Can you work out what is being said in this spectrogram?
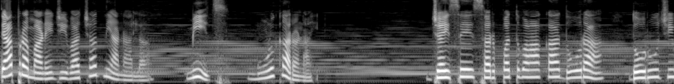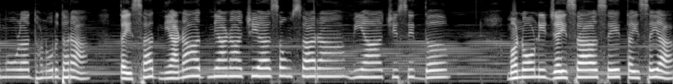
त्याप्रमाणे जीवाच्या ज्ञानाला मीच मूळ कारण आहे. जैसे सर्पत्वा का दोरा दोरूची मूळ धनुर्धरा तैसा ज्ञाना अज्ञानाची या संसारा मियाची सिद्ध. मनोनी जैसा असे तैसया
